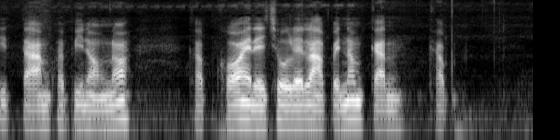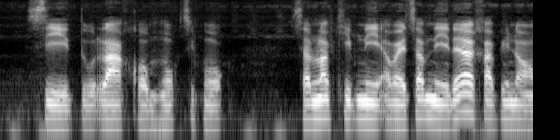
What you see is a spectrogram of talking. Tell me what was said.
ติดตามครับพี่น้องเนาะครับขอให้ได้โชคได้ลาบไปน้ำกันครับ 4 ตุลาคม 66 สำหรับคลิปนี้เอาไว้ซ้ำนี้เด้อครับพี่น้อง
